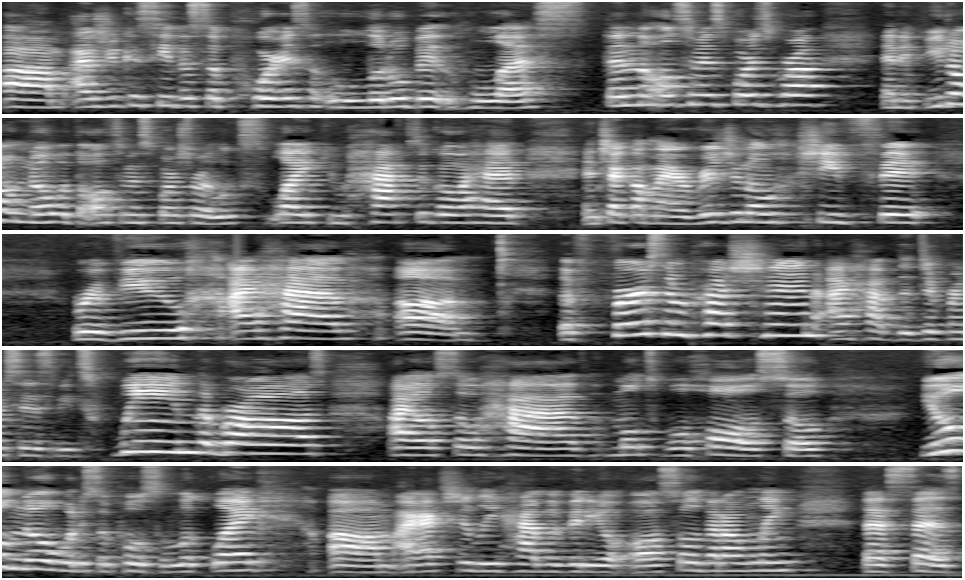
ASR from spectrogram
Um, as you can see, the support is a little bit less than the Ultimate Sports Bra. And if you don't know what the Ultimate Sports Bra looks like, you have to go ahead and check out my original She Fit review. I have um, the first impression, I have the differences between the bras. I also have multiple hauls. So you'll know what it's supposed to look like. Um, I actually have a video also that I'll link that says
